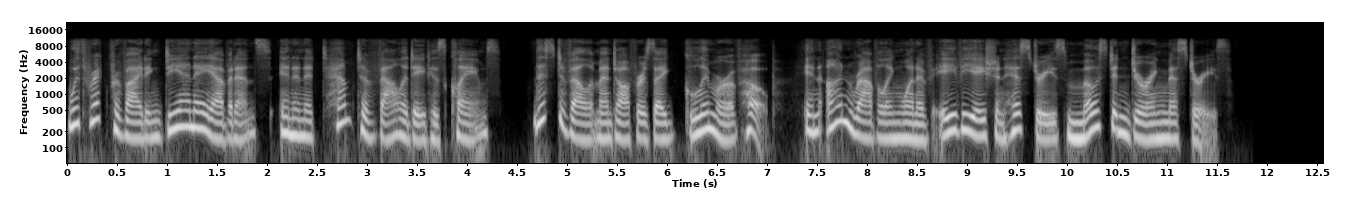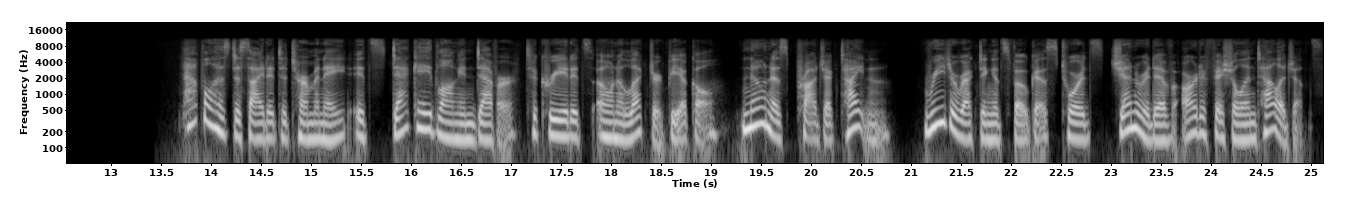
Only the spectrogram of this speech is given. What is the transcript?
With Rick providing DNA evidence in an attempt to validate his claims, this development offers a glimmer of hope in unraveling one of aviation history's most enduring mysteries. Apple has decided to terminate its decade long endeavor to create its own electric vehicle, known as Project Titan, redirecting its focus towards generative artificial intelligence.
